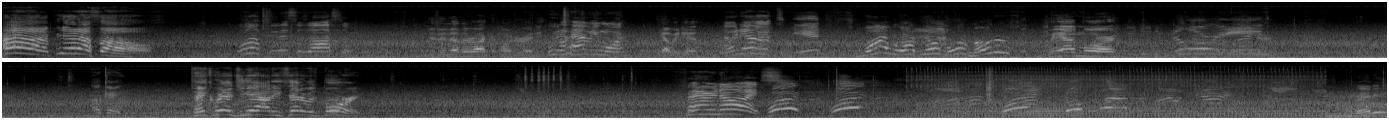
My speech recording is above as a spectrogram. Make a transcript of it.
Ah, beautiful. Whoop, this is awesome. Get another rocket motor ready. We don't have any more. Yeah, we do. No, we don't. Why? We have no more motors? We have more. Okay. Take Reggie out. He said it was boring. Very nice. What? What? What? Go flap. Ready?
